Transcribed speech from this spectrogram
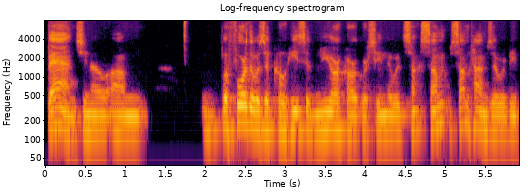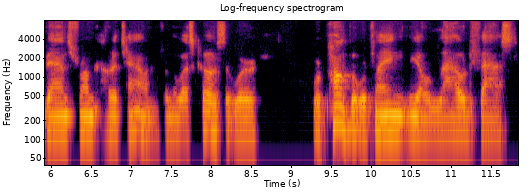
bands. You know, um, before there was a cohesive New York hardcore scene, there would some, some sometimes there would be bands from out of town, from the West Coast, that were we're punk, but we're playing, you know, loud, fast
